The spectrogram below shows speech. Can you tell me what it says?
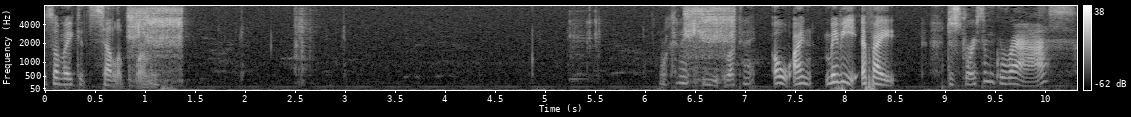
somebody could sell it for me. What can I eat? What can I? Oh, I maybe if I destroy some grass,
